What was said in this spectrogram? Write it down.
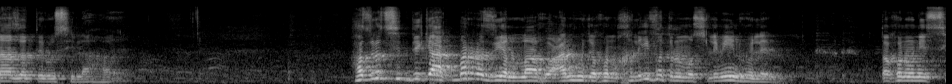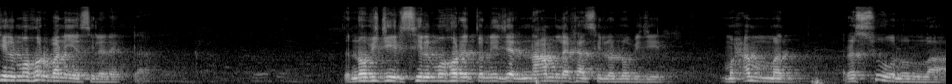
নাজাতের উসিলা হয়। হজরত সিদ্দিক আকবর রাজি আল্লাহ আনহু যখন খলিফাতুল মুসলিমিন হলেন তখন উনি সিলমোহর বানিয়েছিলেন একটা। নবীজির সিলমোহরে তো নিজের নাম লেখা ছিল নবীজির, মোহাম্মদ রসুল্লাহ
